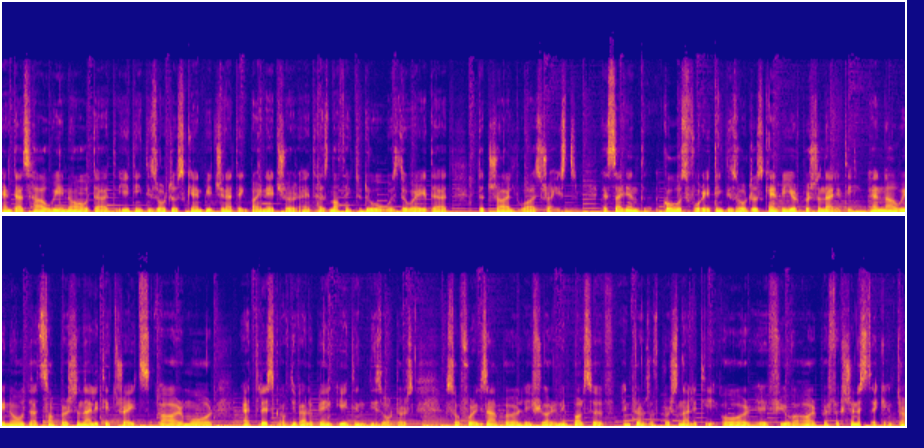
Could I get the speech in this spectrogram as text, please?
And that's how we know that eating disorders can be genetic by nature and it has nothing to do with the way that the child was raised. A second cause for eating disorders can be your personality. And now we know that some personality traits are more at risk of developing eating disorders. So, for example, if you are an impulsive in terms of personality, or if you are perfectionistic in terms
